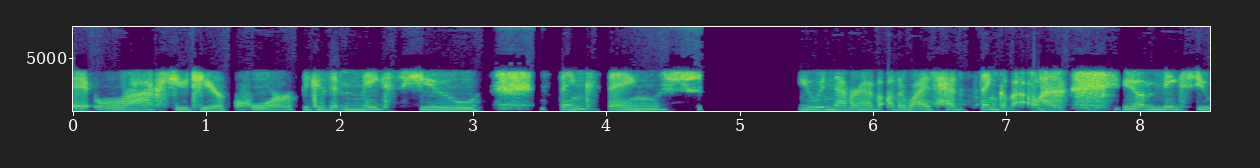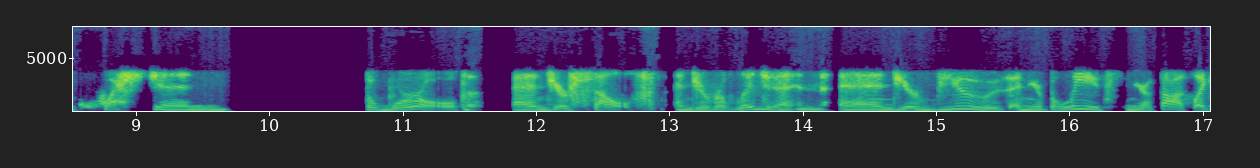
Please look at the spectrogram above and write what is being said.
it rocks you to your core because it makes you think things you would never have otherwise had to think about. You know, it makes you question the world and yourself and your religion and your views and your beliefs and your thoughts, like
